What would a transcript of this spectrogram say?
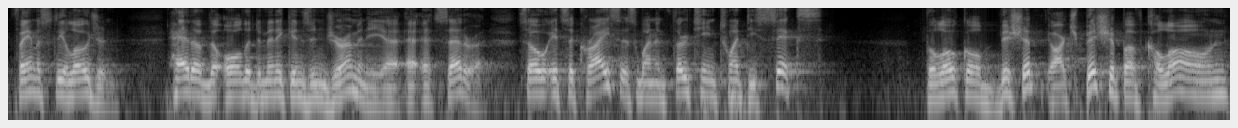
famous theologian, head of the, all the Dominicans in Germany, uh, etc. So it's a crisis when in 1326, the local bishop, the Archbishop of Cologne,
